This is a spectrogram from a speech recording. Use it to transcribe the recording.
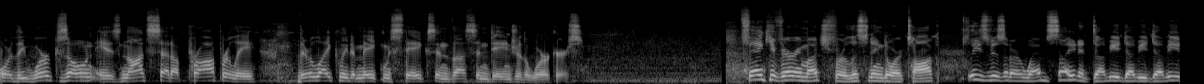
or the work zone is not set up properly, they're likely to make mistakes and thus endanger the workers. Thank you very much for listening to our talk. Please visit our website at www.ihsa.ca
